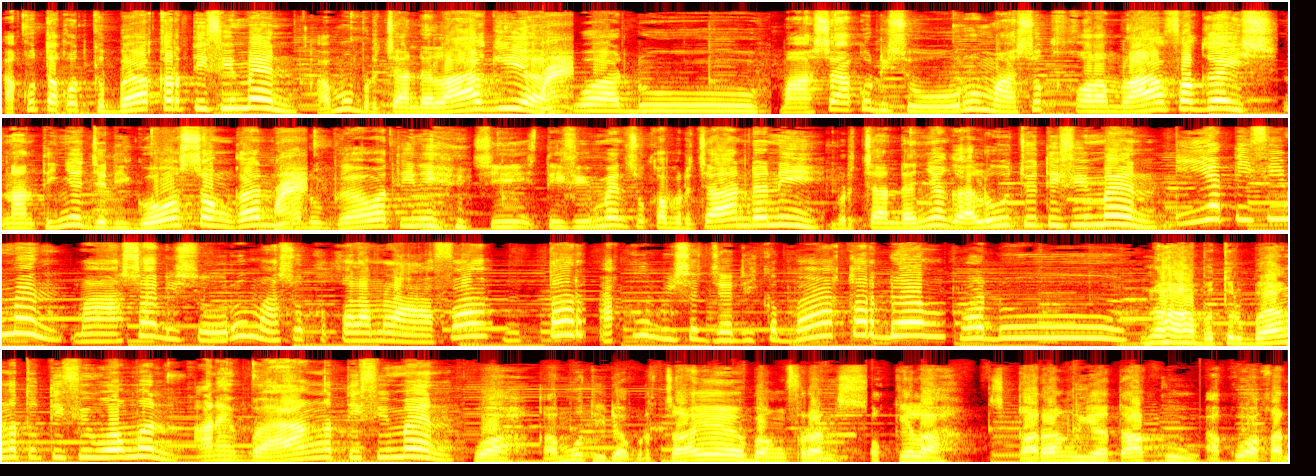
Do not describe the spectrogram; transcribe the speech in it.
Aku takut kebakar TV Man. Kamu bercanda lagi ya? Waduh, masa aku disuruh masuk ke kolam lava guys? Nantinya jadi gosong kan? Waduh gawat ini. Si TV Man suka bercanda nih. Bercandanya gak lucu TV Man. Iya TV Man, masa disuruh masuk ke kolam lava? Ntar aku bisa jadi kebakar dong. Waduh. Nah, betul banget tuh TV Woman. Aneh banget TV Man. Wah, kamu tidak percaya ya Bang Franz? Oke lah, sekarang lihat aku. Aku akan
